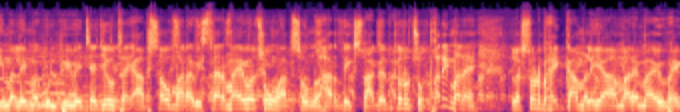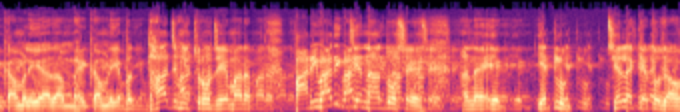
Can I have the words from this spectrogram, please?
હિમાલયમાં ગુલ્ફી વેચ્યા જેવું થાય, આપ સૌ મારા વિસ્તારમાં આવ્યો છું, હું આપ સૌનું હાર્દિક સ્વાગત કરું છું. ફરી મને લક્ષ્મણભાઈ કામળિયા, અમારે માયુભાઈ કામળિયા, રામભાઈ કામળિયા, બધા જ મિત્રો જે મારા પારિવારિક જે નાતો છે, અને એક એટલું છેલ્લે કહેતો જાઓ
